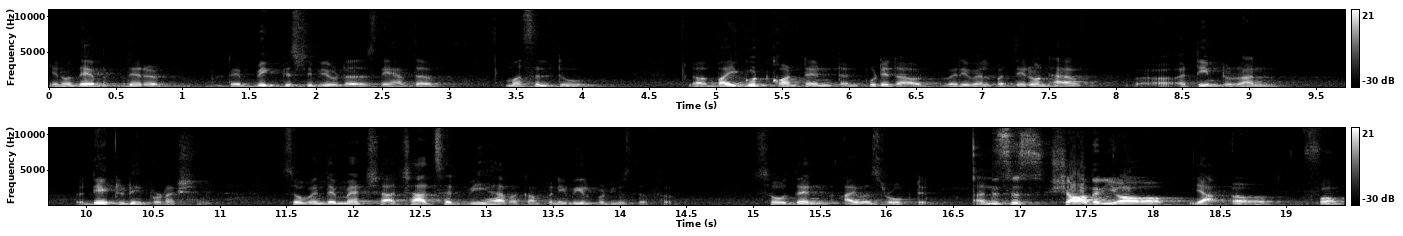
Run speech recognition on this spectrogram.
You know, they're, they're, a, they're big distributors, they have the muscle to uh, buy good content and put it out very well, but they don't have uh, a team to run day-to-day production. So when they met Shad, Shad said, "We have a company. We'll produce the film." So then I was roped in. And this is Shad and your Yeah. uh, firm.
